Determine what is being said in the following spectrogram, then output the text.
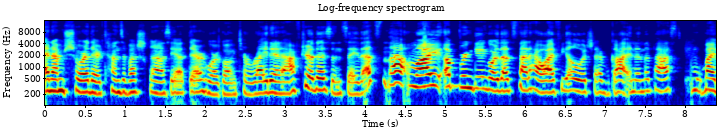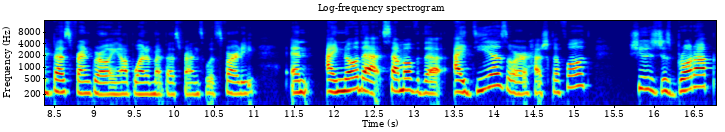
and I'm sure there are tons of Ashkenazi out there who are going to write in after this and say, that's not my upbringing or that's not how I feel, which I've gotten in the past. My best friend growing up, one of my best friends was Sephardi. And I know that some of the ideas or hashkafot, she was just brought up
